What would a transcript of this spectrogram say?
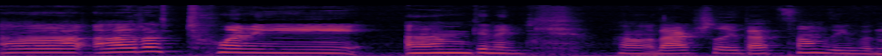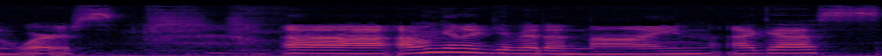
Uh, out of 20, I'm gonna. Oh, actually, that sounds even worse. Uh, I'm gonna give it a 9, I guess.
